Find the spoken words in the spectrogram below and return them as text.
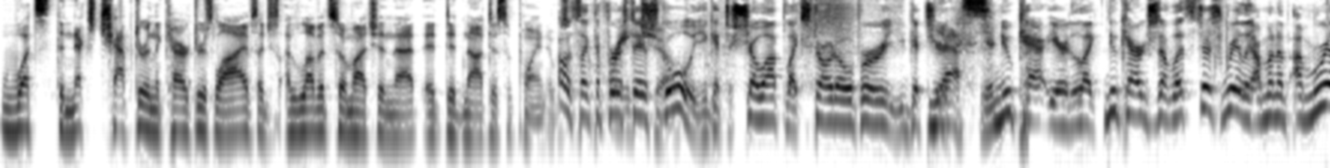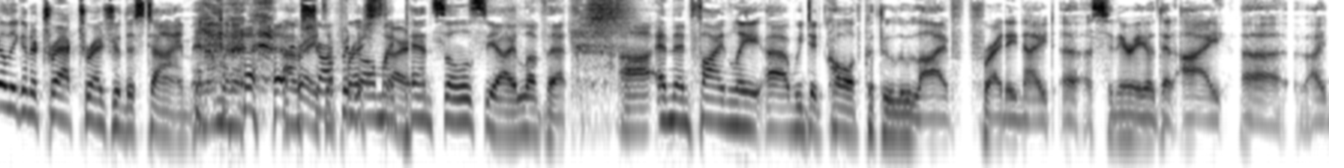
what's the next chapter in the characters' lives. I just, I love it so much in that it did not disappoint. It was Oh, it's like the first day of show. school. You get to show up, like start over. You get your Yes. your new car, your like new character stuff. Let's just really, I'm gonna, I'm really gonna track treasure this time, and I'm gonna, I've Right, sharpened all my start. pencils. Yeah, I love that. Uh, and then finally, uh, we did Call of Cthulhu live Friday night, uh, a scenario that I, uh, I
